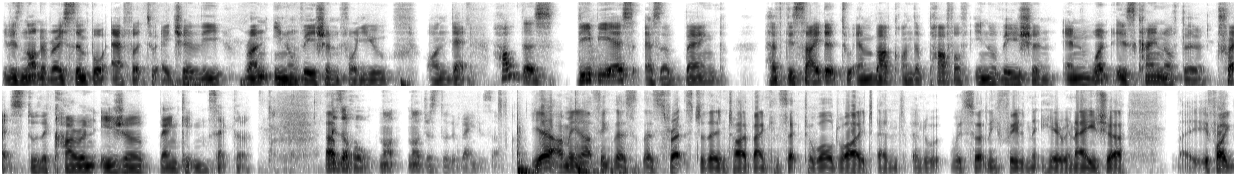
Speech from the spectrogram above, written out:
it is not a very simple effort to actually run innovation for you on that. How does DBS as a bank have decided to embark on the path of innovation and what is kind of the threats to the current Asia banking sector? Uh, as a whole, not not just to the bank itself. Yeah, I mean, I think there's there's threats to the entire banking sector worldwide, and and we're certainly feeling it here in Asia if I,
